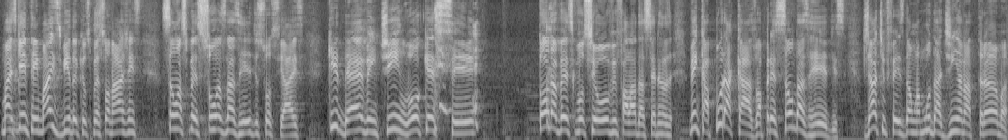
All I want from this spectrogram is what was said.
mas quem tem mais vida que os personagens são as pessoas nas redes sociais que devem te enlouquecer. Toda vez que você ouve falar da série. Vem cá, por acaso, a pressão das redes já te fez dar uma mudadinha na trama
